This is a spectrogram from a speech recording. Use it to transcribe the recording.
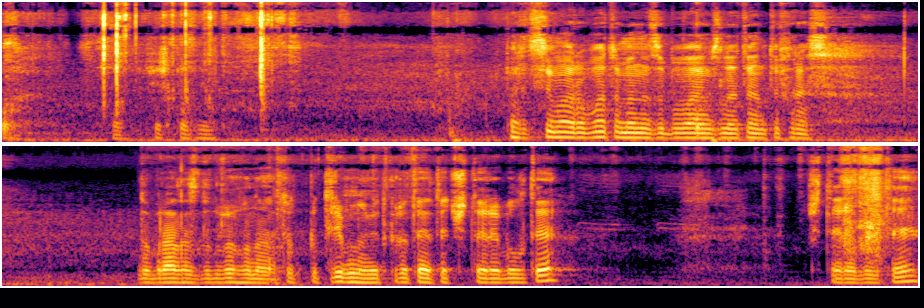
О, все, фішка знята. Перед всіма роботами не забуваємо злити антифриз. Добрались до двигуна. Тут потрібно відкрутити 4 болти. 4 болти.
